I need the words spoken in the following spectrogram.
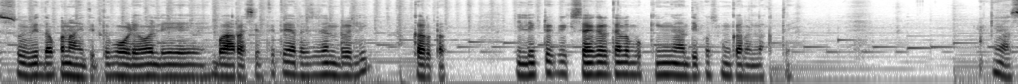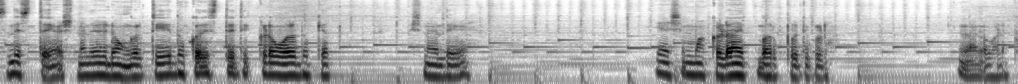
सुविधा पण आहे तिथं. घोडेवाले बाराशे ते तेराशे जनरली करतात. इलेक्ट्रिक रिक्षा त्याला बुकिंग आधीपासून करायला लागते. असं दिसतंय वैष्णोदेवी डोंगर. ते धुकं दिसतंय तिकडं वर धुक्यात. वैष्णोदेवी. हे अशी माकडं आहेत भरपूर तिकडं. लाल भडक.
